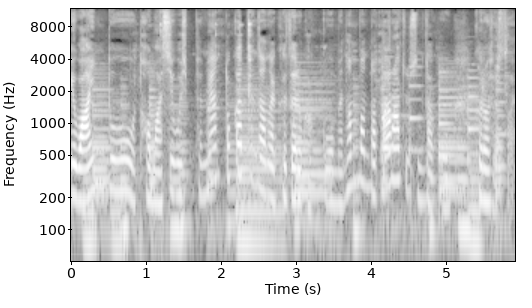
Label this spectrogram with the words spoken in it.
이 와인도 더 마시고 싶으면 똑같은 잔을 그대로 갖고 오면 한 번 더 따라주신다고 그러셨어요.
